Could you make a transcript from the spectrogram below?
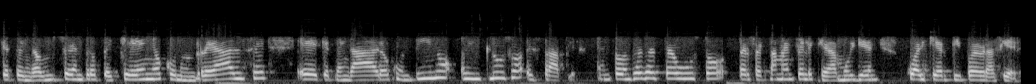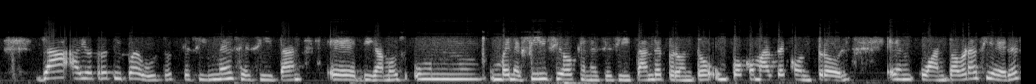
que tenga un centro pequeño con un realce, eh, que tenga aro continuo o incluso strapless. Entonces este busto perfectamente le queda muy bien cualquier tipo de brasier. Ya hay otro tipo de bustos que sí necesitan, eh, digamos, un beneficio, que necesitan de pronto un poco más de control en cuanto a brasieres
